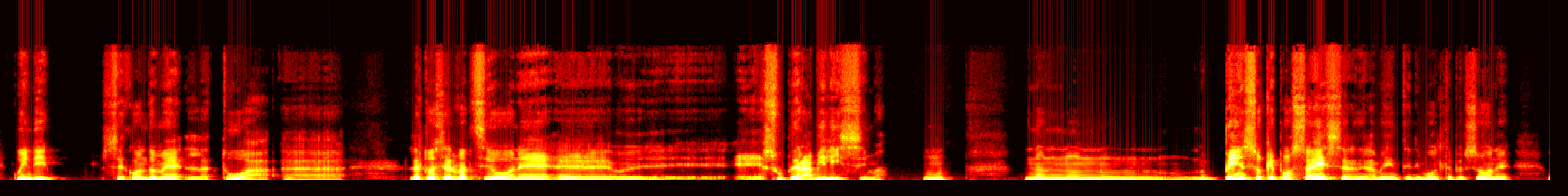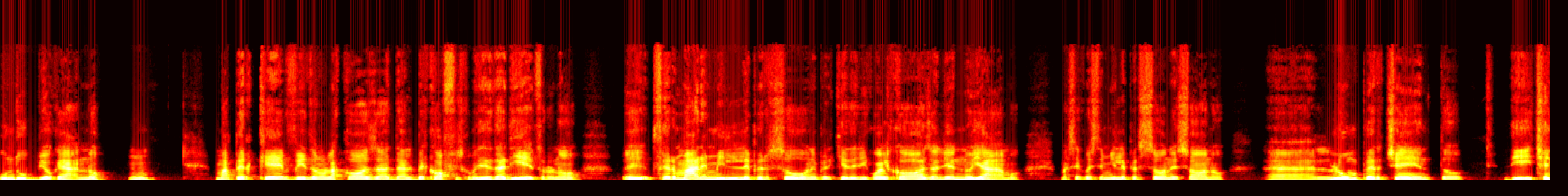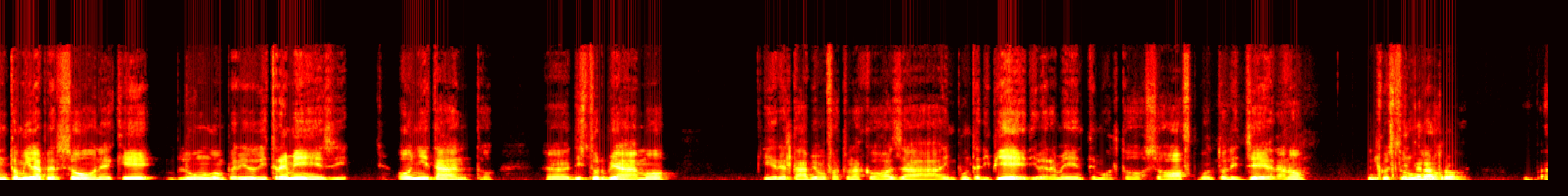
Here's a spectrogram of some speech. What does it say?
Quindi, secondo me, la tua, eh, la tua osservazione eh, è superabilissima. Mm? Non, non, penso che possa essere nella mente di molte persone un dubbio che hanno. Mm? ma perché vedono la cosa dal back office, come dire, da dietro, no? E fermare mille persone per chiedergli qualcosa, li annoiamo, ma se queste mille persone sono eh, l'1% di 100.000 persone che lungo un periodo di tre mesi ogni tanto eh, disturbiamo, in realtà abbiamo fatto una cosa in punta di piedi, veramente molto soft, molto leggera, no? Quindi questo numero... Peraltro,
